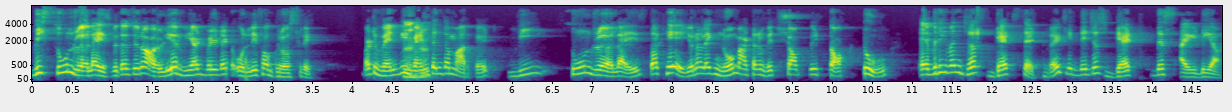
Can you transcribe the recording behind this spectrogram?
We soon realized because you know earlier we had built it only for grocery. But when we Mhm. went in the market we soon realized that hey you know like no matter which shop we talk to everyone just gets it right? Like they just get this idea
